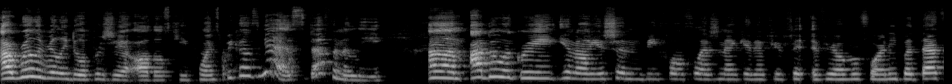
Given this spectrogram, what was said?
I really, really do appreciate all those key points because yes, definitely. Um, I do agree. You know, you shouldn't be full fledged naked if you're fit, if you're over forty, but that's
